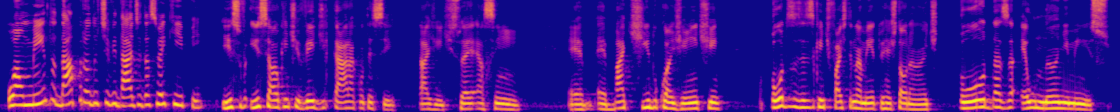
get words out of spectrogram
o aumento da produtividade da sua equipe. Isso, isso é algo que a gente vê de cara acontecer, tá, gente? Isso é assim, é, é batido com a gente. Todas as vezes que a gente faz treinamento em restaurante, todas é unânime isso.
